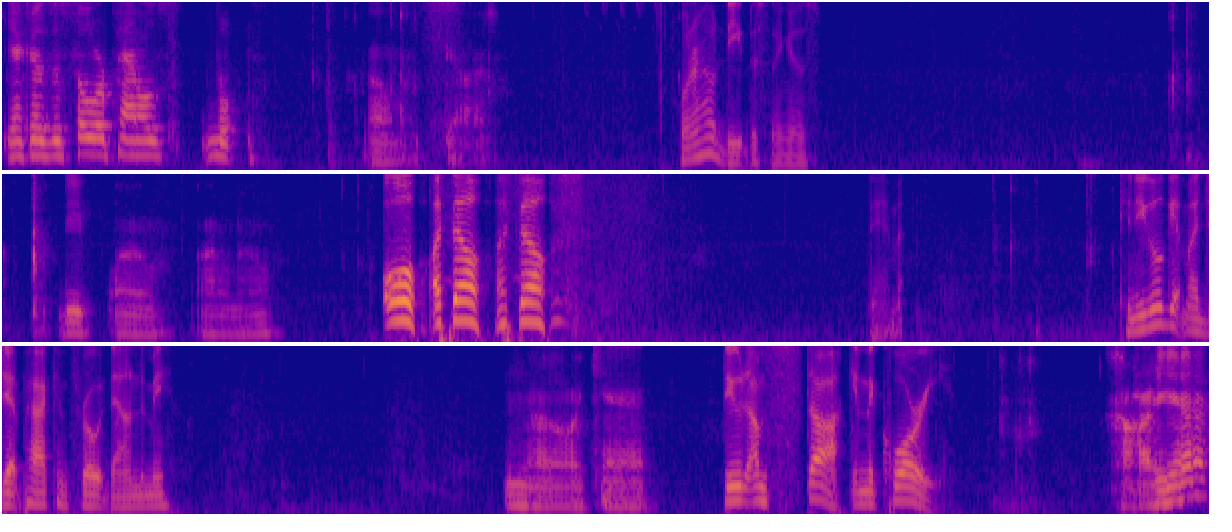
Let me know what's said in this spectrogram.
Yeah, because the solar panels. Oh my god. Wonder how deep this thing is. Deep. Oh, I don't know. Oh, I fell! I fell! Damn it. Can you go get my jetpack and throw it down to me? No, I can't. Dude, I'm stuck in the quarry. Are ya?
